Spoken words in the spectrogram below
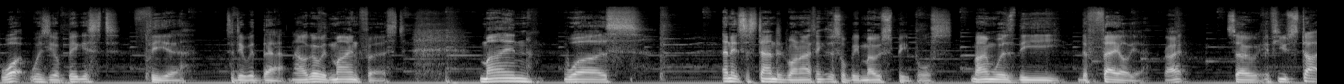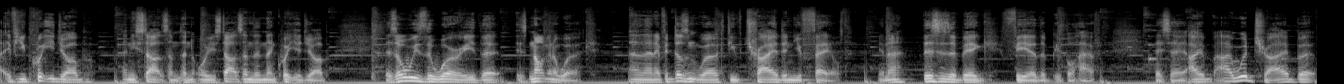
What was your biggest fear to do with that? Now, I'll go with mine first. Mine was and it's a standard one. I think this will be most people's. Mine was the the failure, right? So if you start, if you quit your job and you start something, or you start something and then quit your job, there's always the worry that it's not going to work. And then if it doesn't work, you've tried and you've failed. You know, this is a big fear that people have. They say, I, I would try, but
